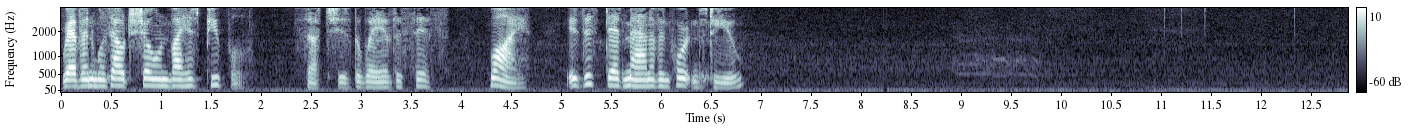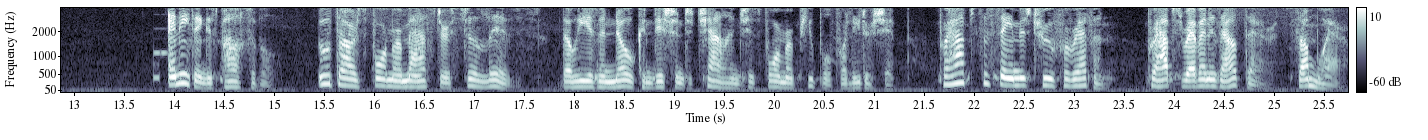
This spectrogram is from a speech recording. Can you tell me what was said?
Revan was outshone by his pupil. Such is the way of the Sith. Why? Is this dead man of importance to you? Anything is possible. Uthar's former master still lives, though he is in no condition to challenge his former pupil for leadership. Perhaps the same is true for Revan. Perhaps Revan is out there, somewhere,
